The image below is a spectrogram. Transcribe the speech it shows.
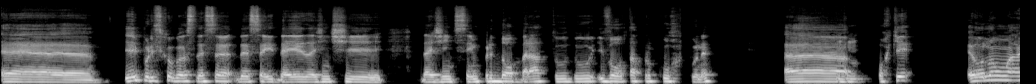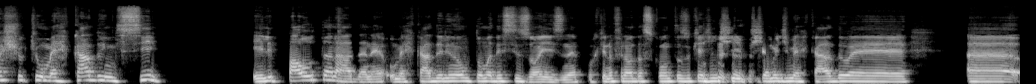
é, e aí por isso que eu gosto dessa, dessa ideia da gente, da gente sempre dobrar tudo e voltar pro corpo, né? Uh, uhum. Porque eu não acho que o mercado em si ele pauta nada, né? O mercado ele não toma decisões, né? Porque no final das contas o que a gente chama de mercado é uh,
